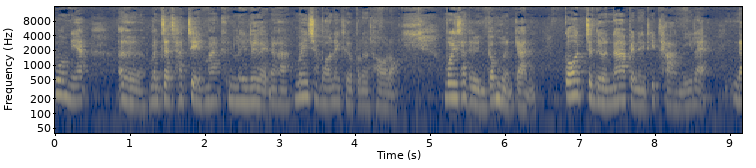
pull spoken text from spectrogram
พวกนี้เออมันจะชัดเจนมากขึ้นเรื่อย ๆ นะคะ ไม่เฉพาะในเครือปตทหรอก บริษัทอื่นก็เหมือนกัน ก็จะเดินหน้าไปในทิศทางนี้แหละ ใน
